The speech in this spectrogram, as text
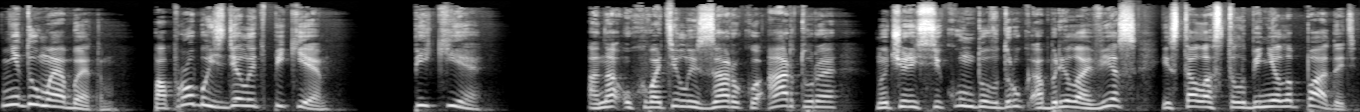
«Не думай об этом. Попробуй сделать пике». «Пике». Она ухватилась за руку Артура, но через секунду вдруг обрела вес и стала остолбенело падать,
